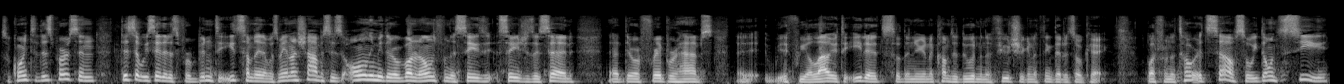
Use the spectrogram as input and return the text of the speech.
So according to this person, this that we say that it's forbidden to eat something that was made on Shabbos is only midrabanan, only from the sages. They said that they're afraid perhaps that if we allow you to eat it, so then you're going to come to do it in the future. You're going to think that it's okay. But from the Torah itself, so we don't see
